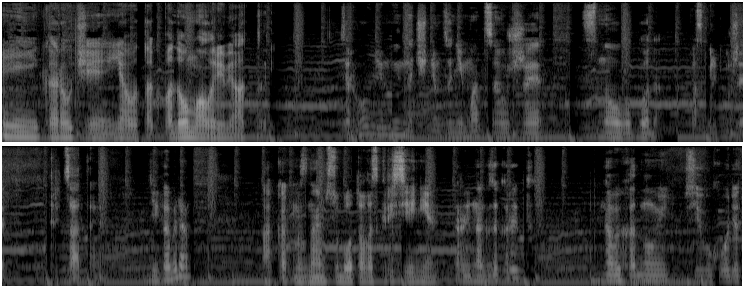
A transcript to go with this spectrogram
И, короче, я вот так подумал, ребят, торговлей мы начнем заниматься уже с Нового года, поскольку уже 30 декабря, а как мы знаем, суббота-воскресенье рынок закрыт, на выходной все уходят.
